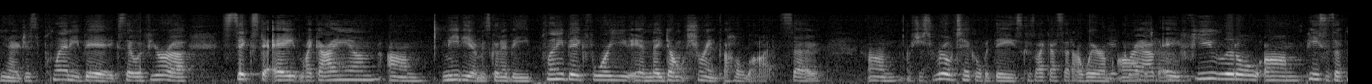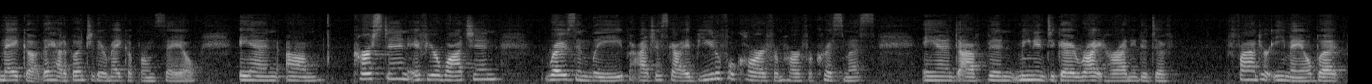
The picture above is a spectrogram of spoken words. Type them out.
you know just plenty big so if you're a six to eight like I am um, medium is going to be plenty big for you and they don't shrink a whole lot so um, I was just real tickled with these because, like I said, I wear them all grab the a few little um, pieces of makeup. They had a bunch of their makeup on sale. And um, Kirsten, if you're watching, Rosenlieb, I just got a beautiful card from her for Christmas. And I've been meaning to go write her. I needed to find her email. But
